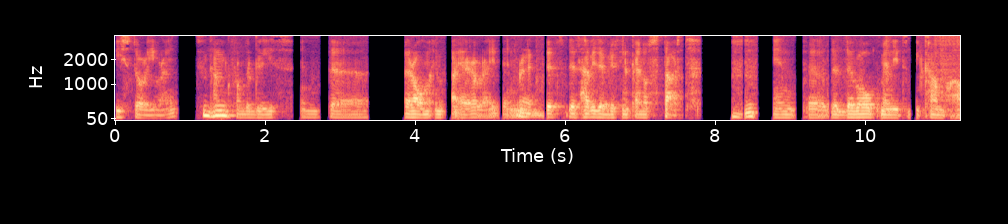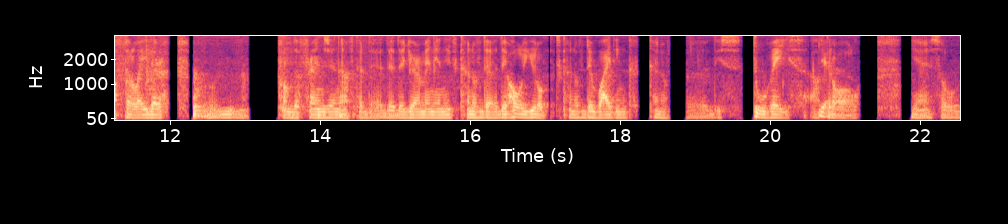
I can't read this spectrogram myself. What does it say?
history, right? It's Mhm. coming from the Greece and the Rome Empire, right? And Right. that's that's how it everything kind of starts. Mhm. And uh, the development it's become after later from the French and after the, the, the German and it's kind of the, the whole Europe. It's kind of dividing kind of uh, these two ways after Yeah. all. Yeah, so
